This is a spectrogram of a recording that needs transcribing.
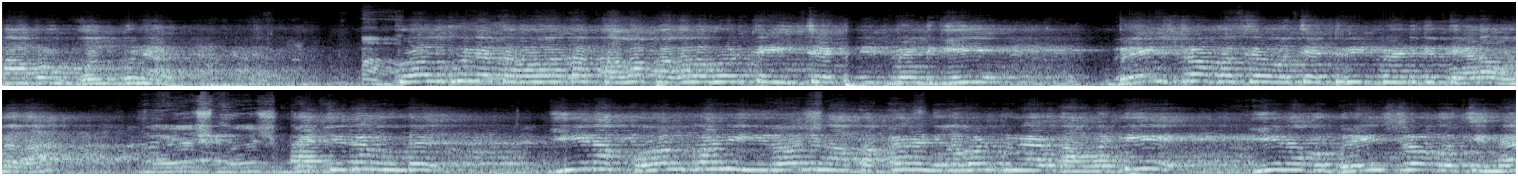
పాపం కోలుకున్నాడు కోలుకునే తర్వాత తల పగలగొడితే ఇచ్చే ట్రీట్మెంట్కి బ్రెయిన్ స్ట్రోక్ వస్తే వచ్చే ట్రీట్మెంట్కి తేడా ఉండదా? ఖచ్చితంగా ఉండదు. ఈయన కోలుకొని ఈ రోజు నా పక్కన నిలబడుకున్నాడు కాబట్టి ఈయనకు బ్రెయిన్ స్ట్రోక్ వచ్చిందా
